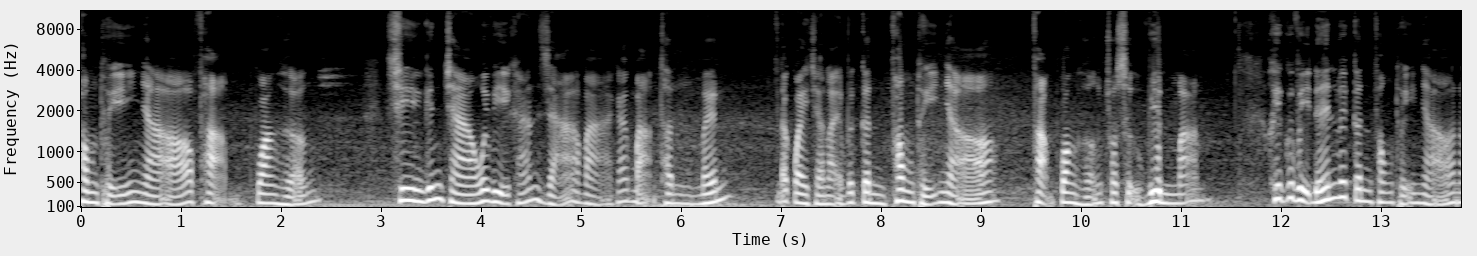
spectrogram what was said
phong thủy nhà ở Phạm Quang Hưởng. Xin kính chào quý vị khán giả và các bạn thân mến. Đã quay trở lại với kênh phong thủy nhà ở Phạm Quang Hưởng cho sự viên mãn. Khi quý vị đến với kênh phong thủy nhà ở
